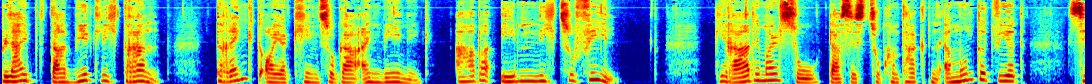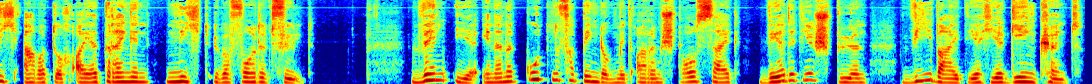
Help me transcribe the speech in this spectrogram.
Bleibt da wirklich dran, drängt euer Kind sogar ein wenig, aber eben nicht zu viel. Gerade mal so, dass es zu Kontakten ermuntert wird, sich aber durch euer Drängen nicht überfordert fühlt. Wenn ihr in einer guten Verbindung mit eurem Spross seid, werdet ihr spüren, wie weit ihr hier gehen könnt.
